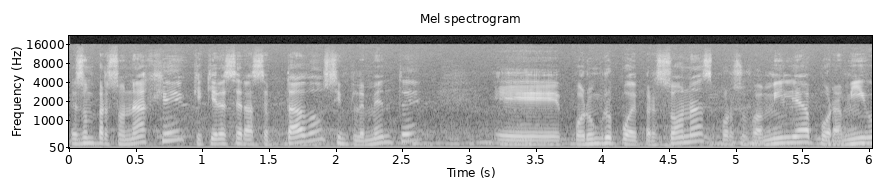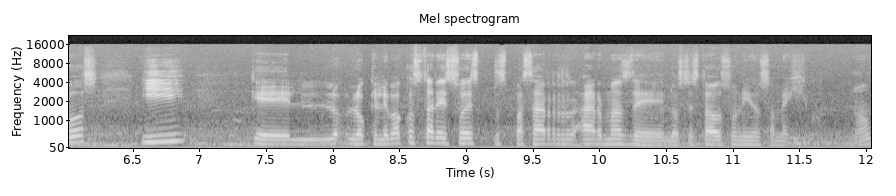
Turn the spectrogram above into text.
Es un personaje que quiere ser aceptado simplemente eh, por un grupo de personas, por su familia, por amigos y que lo, que le va a costar eso es pues, pasar armas de los Estados Unidos a México, ¿no?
